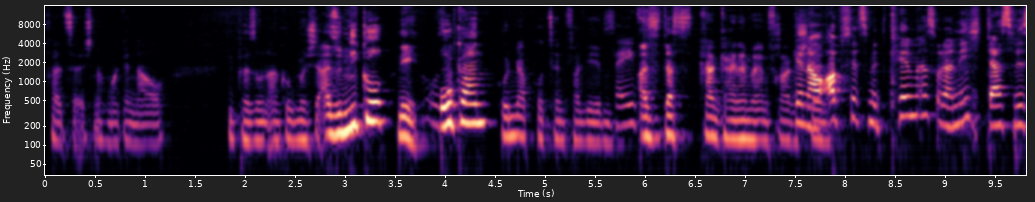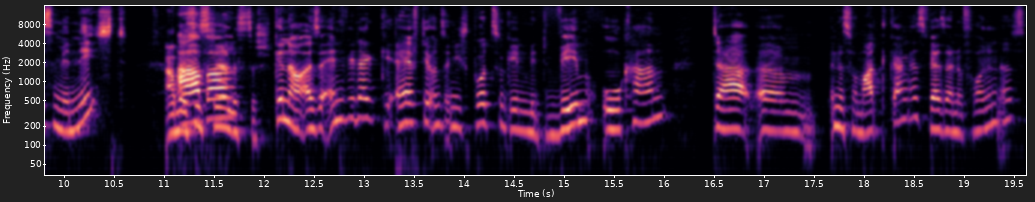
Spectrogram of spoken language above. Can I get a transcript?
Falls ihr euch nochmal genau die Person angucken möchte. Also Nico, nee, Okan, 100% vergeben. Safe. Also das kann keiner mehr in Frage Genau, stellen. ob es jetzt mit Kim ist oder nicht, das wissen wir nicht. Aber, es ist realistisch. Genau, also entweder helft ihr uns in die Spur zu gehen, mit wem Okan da ähm, in das Format gegangen ist, wer seine Freundin ist.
